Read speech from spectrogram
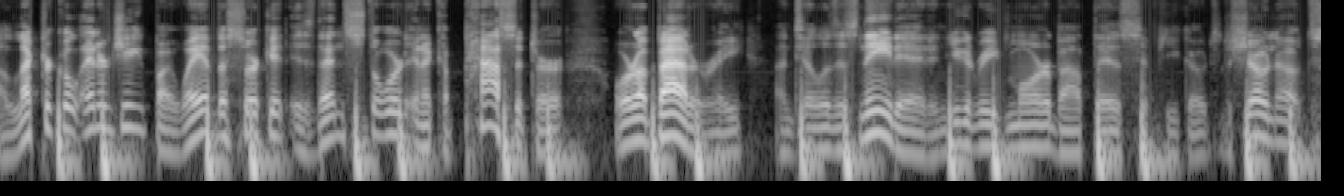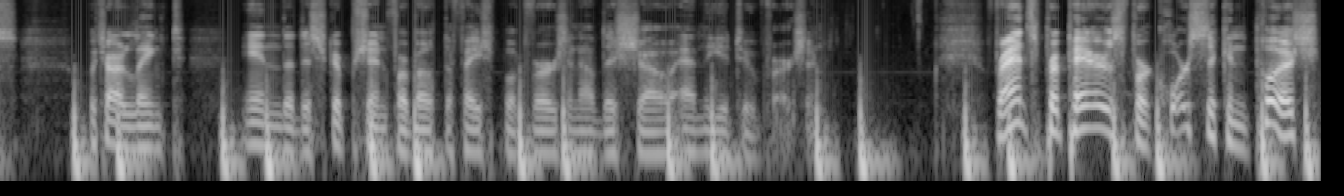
Electrical energy by way of the circuit is then stored in a capacitor or a battery until it is needed. And you can read more about this if you go to the show notes, which are linked in the description for both the Facebook version of this show and the YouTube version. France prepares for Corsican push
